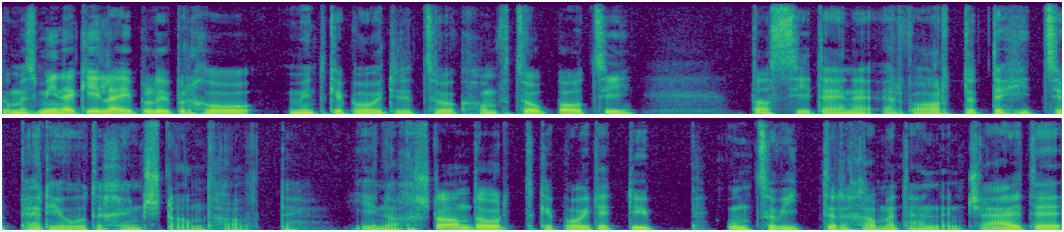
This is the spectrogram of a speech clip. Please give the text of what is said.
Um ein Minergie-Label zu bekommen, müssen Gebäude in der Zukunft so gebaut sein, dass sie diesen erwarteten Hitzeperioden standhalten können. Je nach Standort, Gebäudetyp und so kann man dann entscheiden,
